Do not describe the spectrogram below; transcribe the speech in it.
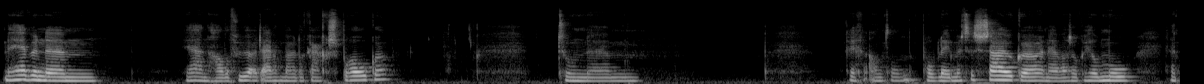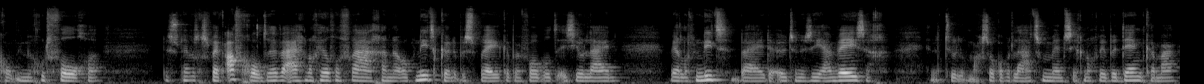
We hebben um, ja, een half uur uiteindelijk met elkaar gesproken. Toen um, kreeg Anton een probleem met zijn suiker en hij was ook heel moe en hij kon het niet meer goed volgen. Dus toen hebben we het gesprek afgerond. We hebben eigenlijk nog heel veel vragen ook niet kunnen bespreken. Bijvoorbeeld is Jolijn wel of niet bij de euthanasie aanwezig? En natuurlijk mag ze ook op het laatste moment zich nog weer bedenken. Maar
